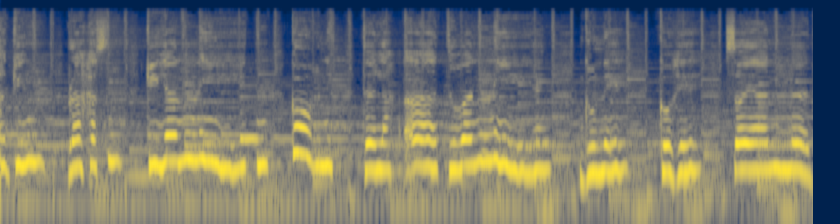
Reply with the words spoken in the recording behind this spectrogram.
ඇස් අගින් රහස් කියන්නේත් කෝනිතල අතුවන්නේහැන් ගුණේ කොහේ සොයන්නද?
